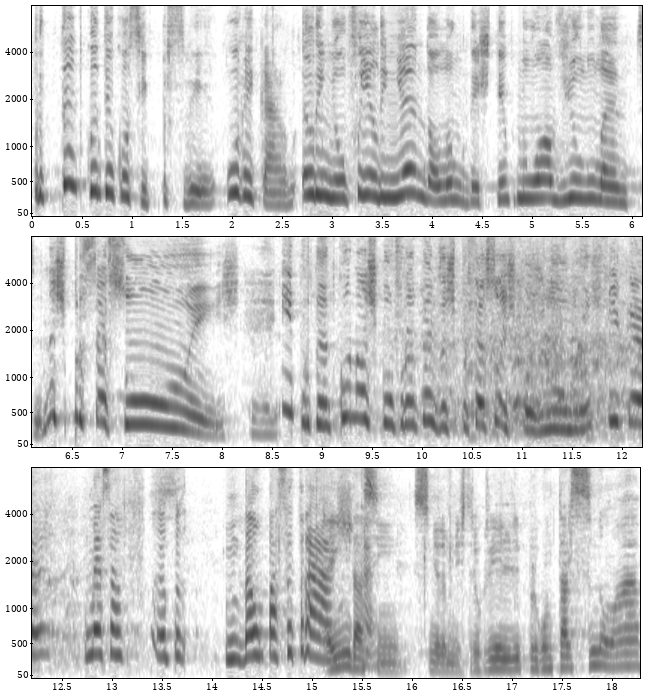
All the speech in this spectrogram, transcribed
Porque, tanto quanto eu consigo perceber, o Ricardo alinhou, foi alinhando ao longo deste tempo no óbvio ululante, nas percepções. E, portanto, quando nós confrontamos as percepções com os números, fica, começa a, a dar um passo atrás. ainda Ah. assim, Senhora Ministra, eu queria lhe perguntar se não há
